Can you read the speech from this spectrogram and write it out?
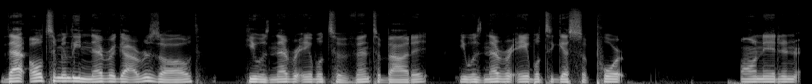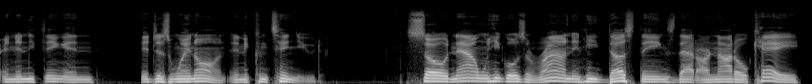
that ultimately never got resolved. He was never able to vent about it. He was never able to get support on it and, and anything, and it just went on and it continued. So now when he goes around and he does things that are not okay,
